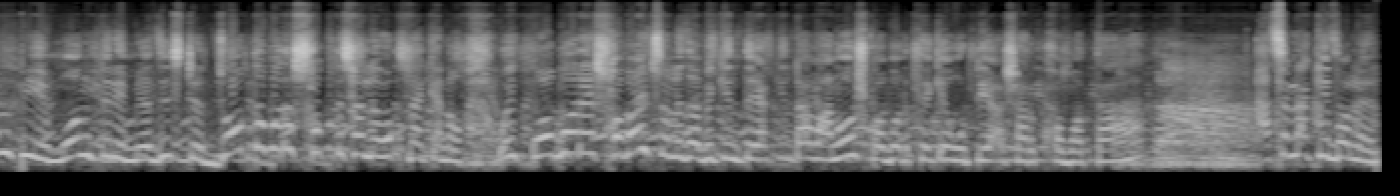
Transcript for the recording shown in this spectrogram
এমপি মন্ত্রী, ম্যাজিস্ট্রেট, যত বড় শক্তিশালী হোক না কেন, ওই কবরে সবাই চলে যাবে, কিন্তু একটা মানুষ কবর থেকে উঠে আসার ক্ষমতা আছে না কি বলেন?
